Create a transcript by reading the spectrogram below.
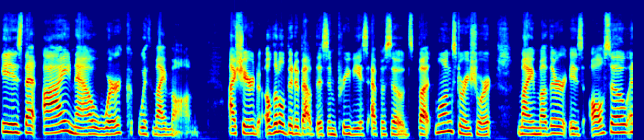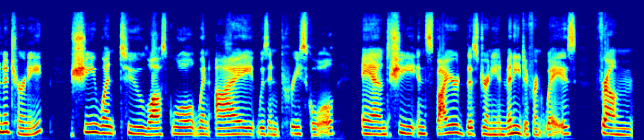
is that I now work with my mom. I shared a little bit about this in previous episodes, but long story short, my mother is also an attorney. She went to law school when I was in preschool and she inspired this journey in many different ways from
